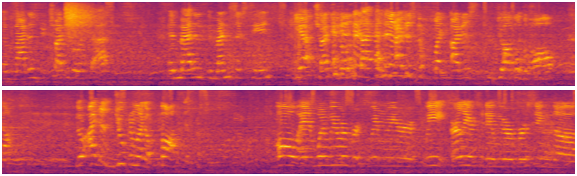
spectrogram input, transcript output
in Madden, you tried to go like that? In Madden, in Madden 16? Yeah, Tried to and go like that, and then I just like I just juggled the ball. No, I just juked him like a Boston. Oh, and when we were when we were we earlier today we were versing the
